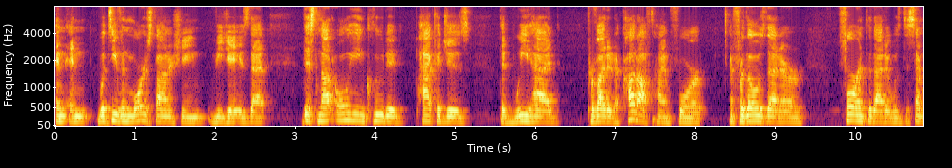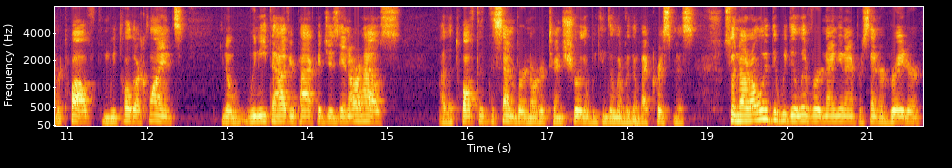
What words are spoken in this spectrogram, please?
And and what's even more astonishing, VJ, is that this not only included packages that we had provided a cutoff time for, and for those that are foreign to that, it was December 12th, and we told our clients you know, we need to have your packages in our house by the 12th of December in order to ensure that we can deliver them by Christmas. So not only did we deliver 99% or greater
